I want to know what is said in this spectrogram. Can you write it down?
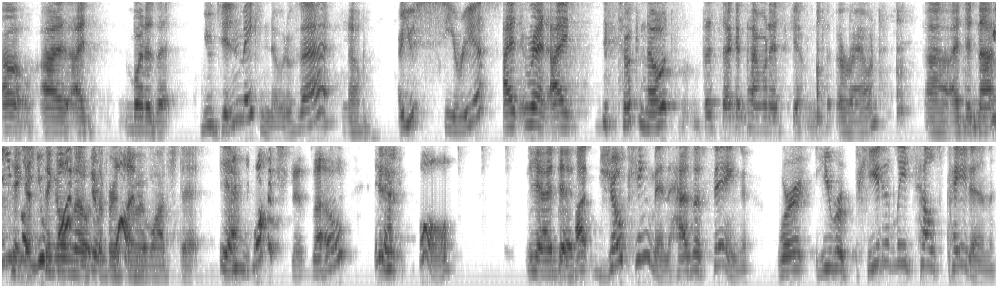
oh, I, I what is it? You didn't make note of that? No, Are you serious? I read. I took notes the second time when I skimmed around. Uh, I did not you- take a single note the first time I watched it. Yeah, You watched it though. In yeah, full. yeah. I did. Uh, Joe Kingman has a thing where he repeatedly tells Peyton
